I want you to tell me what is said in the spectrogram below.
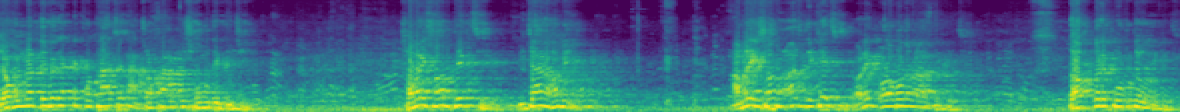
জগন্নাথ দেবের একটা কথা আছে না চোখা আমি সমুদ্রে বুঝি সবাই সব দেখছে, বিচার হবে। আমরা এইসব রাজ দেখেছি অনেক বড় বড় রাজ দেখেছি। ধপ করে পড়তেও দেখেছি।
